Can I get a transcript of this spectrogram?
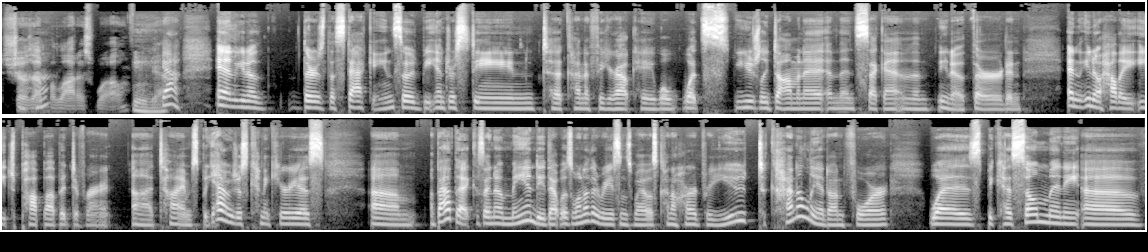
shows up Uh-huh. a lot as well. Mhm. Yeah. And, you know, there's the stacking. So it'd be interesting to kind of figure out, okay, well, what's usually dominant and then second and then, you know, third and, and, you know, how they each pop up at different uh, times. But yeah, I was just kind of curious um, about that because I know Mandy, that was one of the reasons why it was kind of hard for you to kind of land on four was because so many of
